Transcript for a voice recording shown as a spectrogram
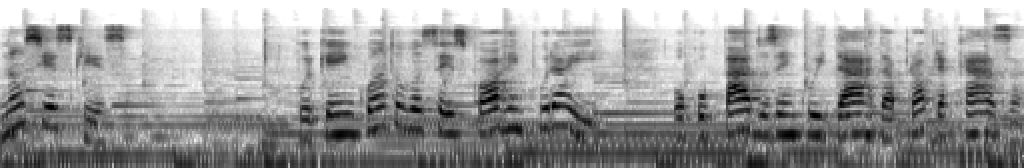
Não se esqueçam, porque enquanto vocês correm por aí, ocupados em cuidar da própria casa,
